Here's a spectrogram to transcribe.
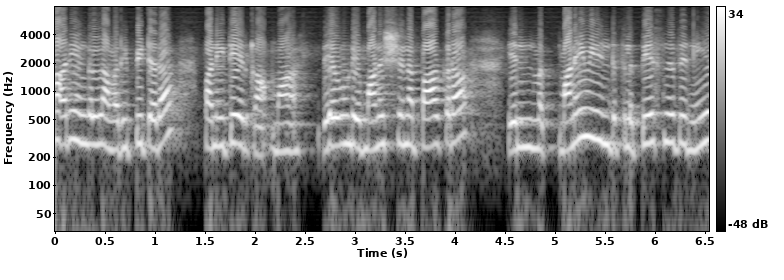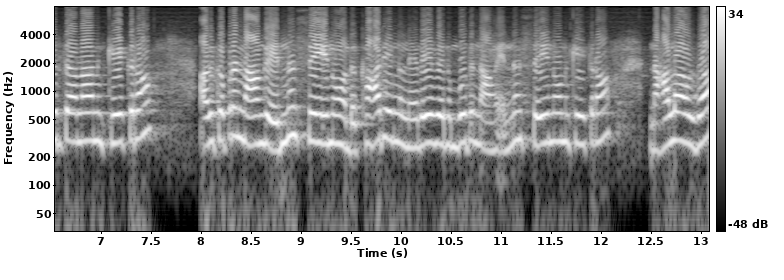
காரியங்கள் அவன் ரிப்பீட்டடா பண்ணிட்டே இருக்கான். மா தேவனுடைய மனுஷனை பார்க்கறான். என் மனைவி இடத்துல பேசுனது நீர்தானான்னு கேட்குறான் அதுக்கப்புறம் நாங்க என்ன செய்யணும் அந்த காரியங்கள் நிறைவேறும் போது நாங்க என்ன செய்யணும்னு கேட்குறான் நாலாவதா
